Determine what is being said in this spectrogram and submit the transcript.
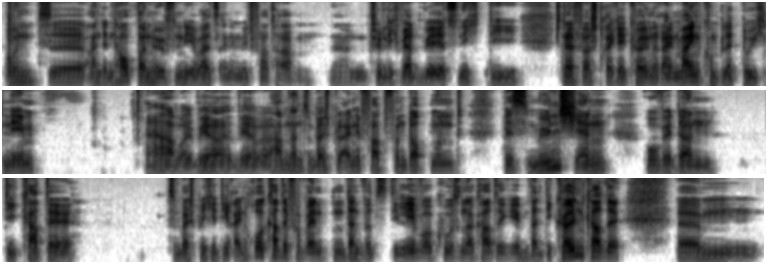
und äh, an den Hauptbahnhöfen jeweils eine Mitfahrt haben. Ja, natürlich werden wir jetzt nicht die Schnellfahrstrecke Köln-Rhein-Main komplett durchnehmen. Ja, aber wir, wir haben dann zum Beispiel eine Fahrt von Dortmund bis München, wo wir dann die Karte zum Beispiel hier die Rhein-Ruhr-Karte verwenden, dann wird es die Leverkusener Karte geben, dann die Köln-Karte. Ähm,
